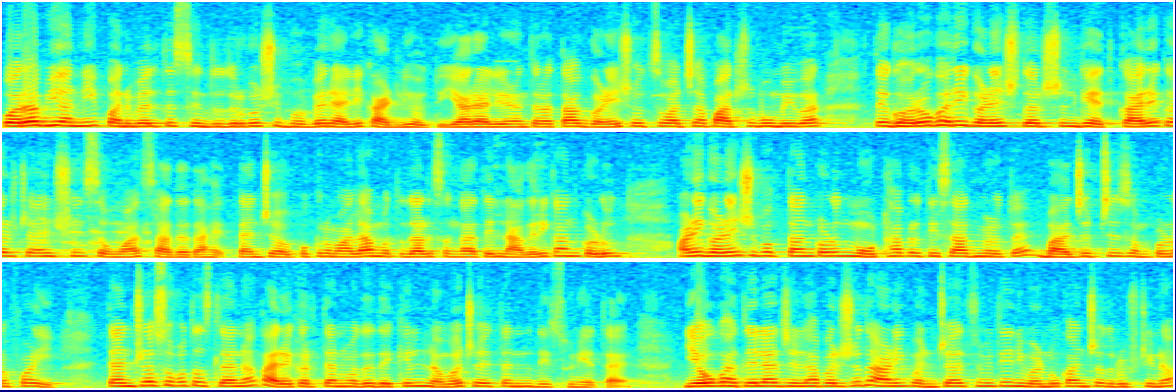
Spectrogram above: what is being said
परब यांनी पनवेल ते सिंधुदुर्ग अशी भव्य रॅली काढली होती. या रॅलीनंतर आता गणेशोत्सवाच्या पार्श्वभूमीवर ते घरोघरी गणेश दर्शन घेत कार्यकर्त्यांशी संवाद साधत आहेत. त्यांच्या उपक्रमाला मतदारसंघातील नागरिकांकडून आणि गणेश भक्तांकडून मोठा प्रतिसाद मिळतोय. भाजपची संपूर्ण फळी त्यांच्यासोबत असल्यानं कार्यकर्त्यांमध्ये देखील नवचैतन्य दिसून येत आहे. येऊ घातलेल्या जिल्हा परिषद आणि पंचायत समिती निवडणुकांच्या दृष्टीनं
